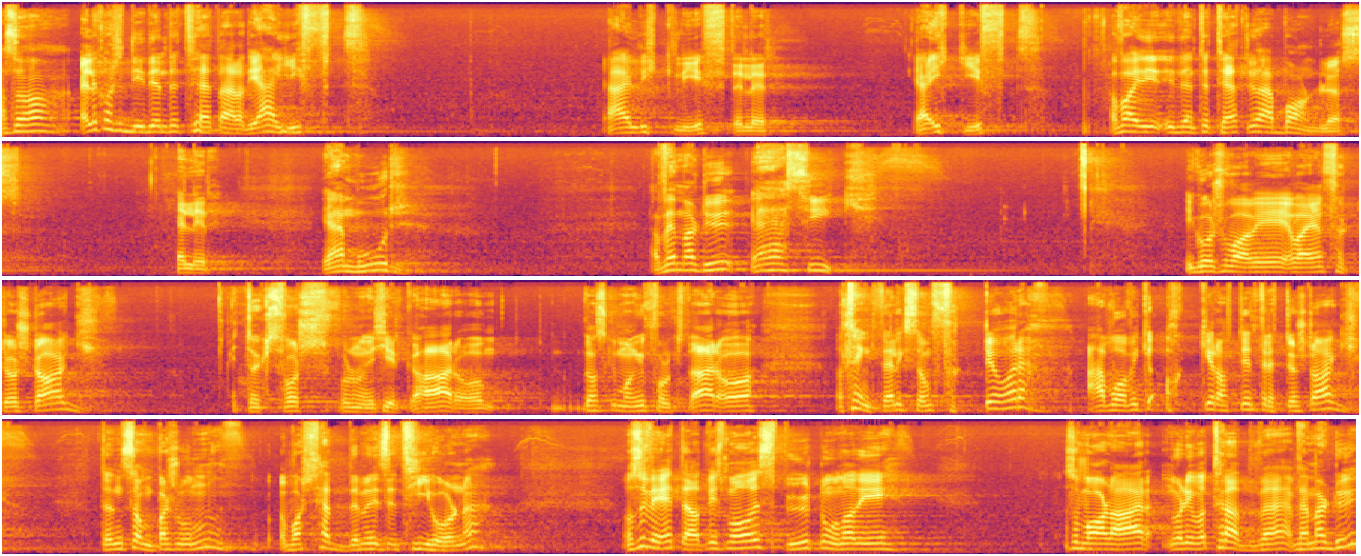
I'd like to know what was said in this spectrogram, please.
altså, Eller kanskje din identitet er at jeg er gift. Jeg er lykkelig gift, eller jeg er ikke gift. Hva er identitet? Jo, jeg er barnløs. Eller jeg er mor. Ja, hvem er du? Jeg er syk. I går var, vi, var jeg en 40-årsdag i Tøksfors for noen i kirka her, og ganske mange folk der. og Da tenkte jeg liksom 40 år. Jeg var vi ikke akkurat i en 30-årsdag? Den samme personen. Hva skjedde med disse ti årene? Og så vet jeg at Hvis man hadde spurt noen av de som var der når de var 30, hvem er du?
